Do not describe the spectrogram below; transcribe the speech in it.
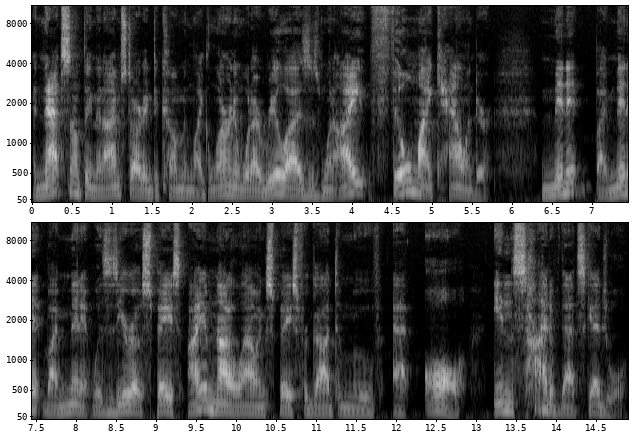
And that's something that I'm starting to come and like learn. And what I realize is when I fill my calendar minute by minute by minute with zero space, I am not allowing space for God to move at all inside of that schedule.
